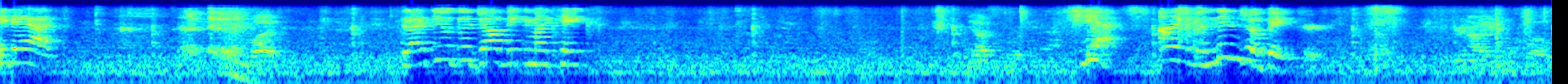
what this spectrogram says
Hey dad, What? did I do a good job making my cake? Yes. Yes, I am a ninja baker. You're not even close.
